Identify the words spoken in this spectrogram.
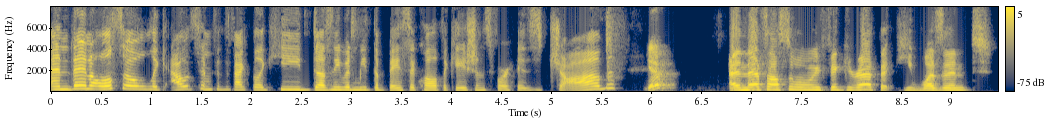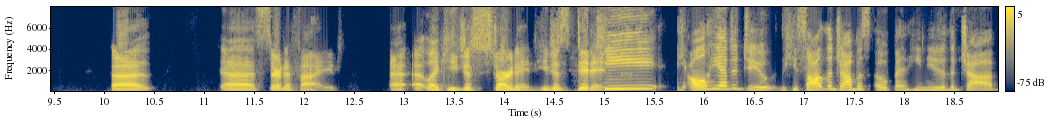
and then also like outs him for the fact that like he doesn't even meet the basic qualifications for his job Yep. And that's also when we figure out that he wasn't uh uh certified. Uh, uh, like he just started. He just did it. he all he had to do he saw the job was open. He needed the job.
